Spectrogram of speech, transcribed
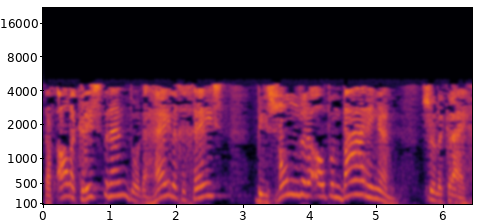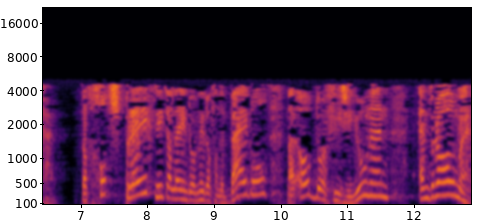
dat alle christenen door de Heilige Geest bijzondere openbaringen zullen krijgen. Dat God spreekt niet alleen door middel van de Bijbel, maar ook door visioenen en dromen.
